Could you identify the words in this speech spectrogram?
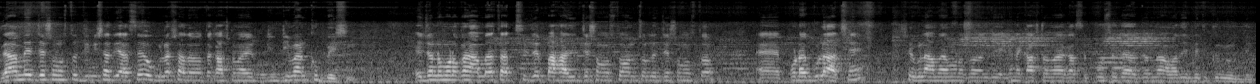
গ্রামের যে সমস্ত জিনিসাদি আছে ওগুলো সাধারণত কাস্টমারের ডিমান্ড খুব বেশি। এই জন্য মনে করেন আমরা চাচ্ছি যে পাহাড়ির যে সমস্ত অঞ্চলের যে সমস্ত প্রোডাক্টগুলো আছে সেগুলো আমরা মনে করেন যে এখানে কাস্টমারের কাছে পৌঁছে দেওয়ার জন্য আমাদের ব্যতিক্রমী উদ্যোগ।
